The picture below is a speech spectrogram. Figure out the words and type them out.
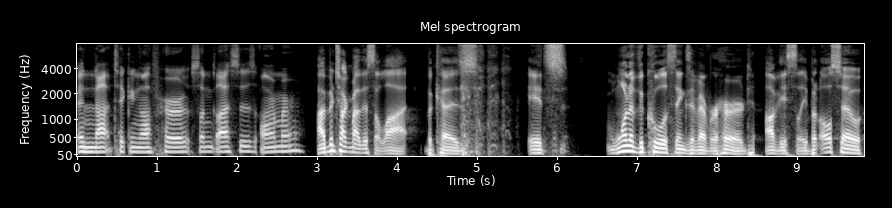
and not taking off her sunglasses armor. I've been talking about this a lot because it's one of the coolest things I've ever heard, obviously, but also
